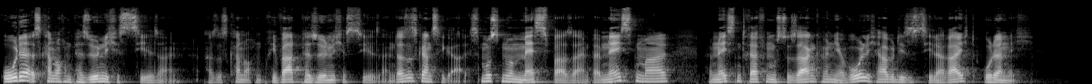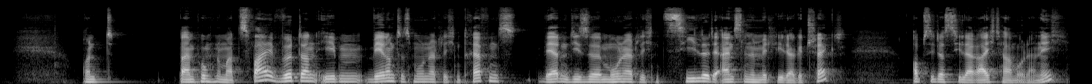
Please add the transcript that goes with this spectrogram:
Oder es kann auch ein persönliches Ziel sein. Also es kann auch ein privat-persönliches Ziel sein. Das ist ganz egal. Es muss nur messbar sein. Beim nächsten Mal, beim nächsten Treffen musst du sagen können, jawohl, ich habe dieses Ziel erreicht oder nicht. Und beim Punkt Nummer zwei wird dann eben während des monatlichen Treffens werden diese monatlichen Ziele der einzelnen Mitglieder gecheckt, ob sie das Ziel erreicht haben oder nicht.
